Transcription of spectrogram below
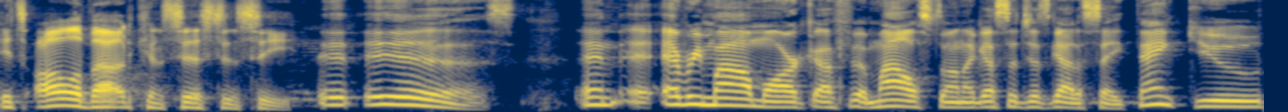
It's all about consistency. It is. And every mile mark, I feel milestone. I guess I just got to say thank you,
